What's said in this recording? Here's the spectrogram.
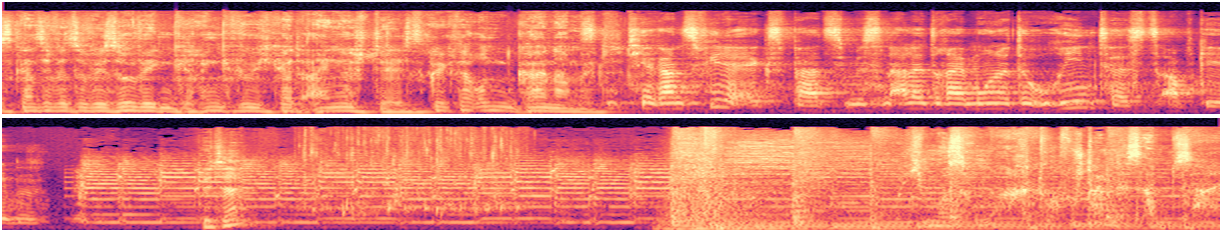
Das Ganze wird sowieso wegen Geringfügigkeit eingestellt. Das kriegt da unten keiner mit. Es gibt hier ganz viele Experts. Sie müssen alle drei Monate Urintests abgeben. Bitte? Ich muss um 8 Uhr auf Standesamt sein.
